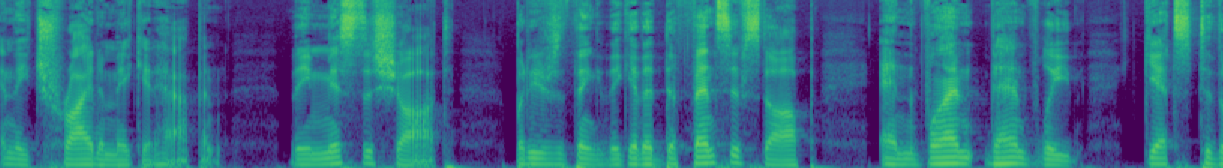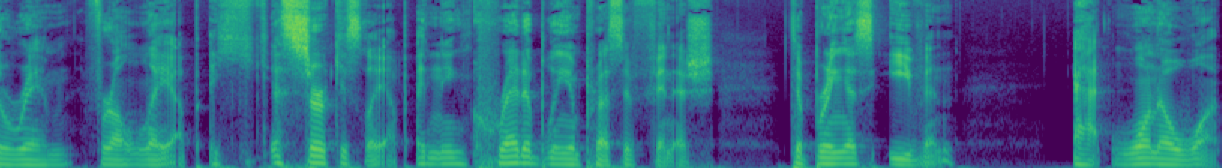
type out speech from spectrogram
And they try to make it happen. They miss the shot. But here's the thing they get a defensive stop, and Van, VanVleet gets to the rim for a layup, a, a circus layup, an incredibly impressive finish to bring us even at 101.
